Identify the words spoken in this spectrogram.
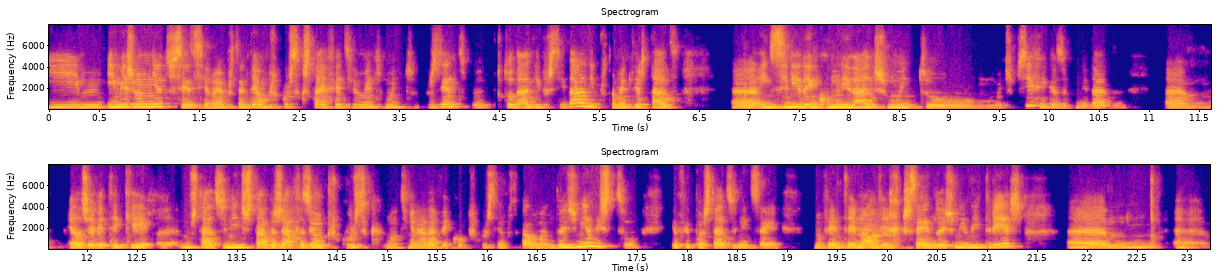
e, e mesmo a minha docência, não é? Portanto, é um percurso que está efetivamente muito presente por toda a diversidade e por também ter estado uh, inserida em comunidades muito, muito específicas, a comunidade um, LGBTQ uh, nos Estados Unidos estava já a fazer um percurso que não tinha nada a ver com o percurso em Portugal no ano 2000, isto eu fui para os Estados Unidos em 99 e regressei em 2003. Um, uh,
